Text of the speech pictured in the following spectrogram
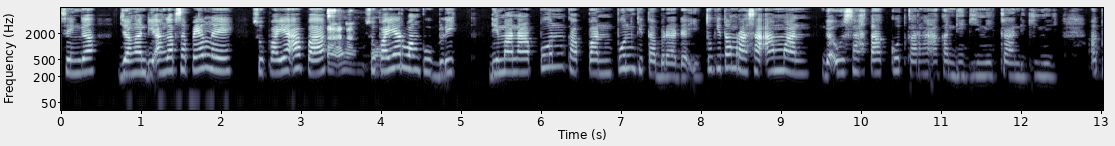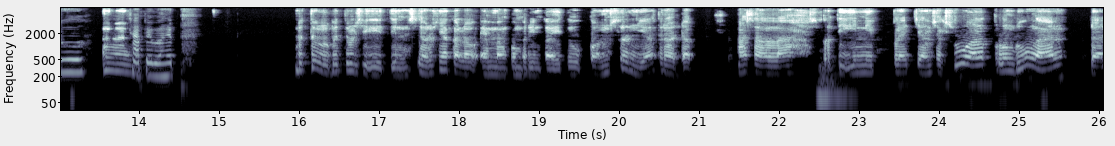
sehingga jangan dianggap sepele. Supaya apa? Supaya ruang publik di mana pun kapan pun kita berada itu kita merasa aman. Nggak usah takut karena akan diginikan digini. Aduh capek banget. Betul betul sih Itin seharusnya kalau emang pemerintah itu concern ya terhadap masalah seperti ini pelecehan seksual perundungan dan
